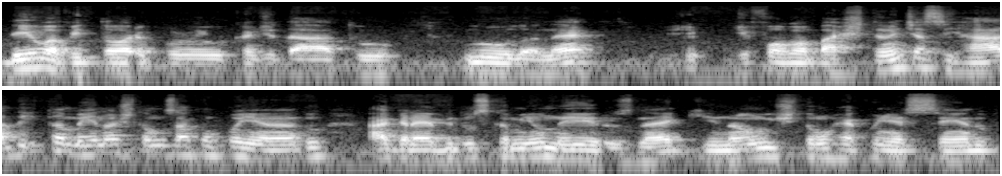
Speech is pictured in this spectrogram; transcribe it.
deu a vitória para o candidato Lula, né? de, forma bastante acirrada e também nós estamos acompanhando a greve dos caminhoneiros, né, que não estão reconhecendo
